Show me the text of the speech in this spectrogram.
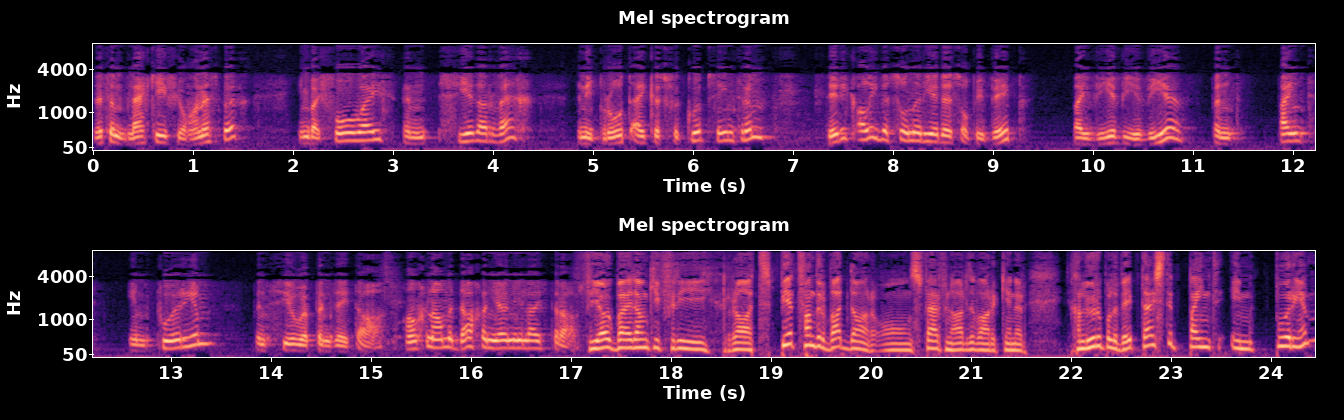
Dis in Blackheath, Johannesburg en by Fourways in Cedarweg in die Broodeikers verkoopsentrum. Dit al die besonderhede is op die web by www.paintemporium.com www.co.za. Aangename dag aan jou en die luisteraars. Vir jou ook baie dankie vir die raad. Piet van der Walt daar, ons verfnardeware kenner. Gaan loer op hulle webtuiste Paint Emporium,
